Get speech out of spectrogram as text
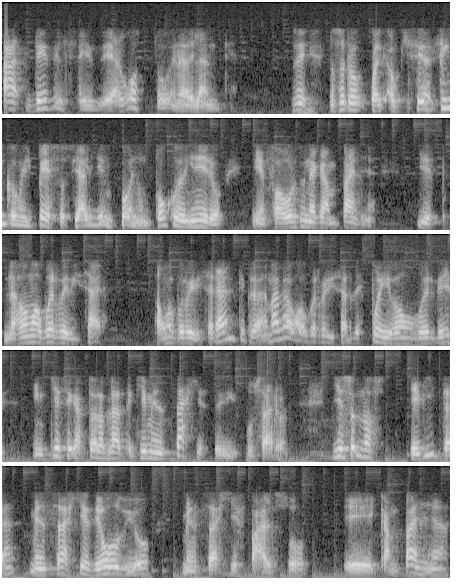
ah, desde el 6 de agosto en adelante. Entonces, nosotros, aunque sean 5 mil pesos, si alguien pone un poco de dinero en favor de una campaña, y las vamos a poder revisar. Vamos a poder revisar antes, pero además las vamos a poder revisar después y vamos a poder ver en qué se gastó la plata, qué mensajes se usaron. Y eso nos evita mensajes de odio, mensajes falsos, eh, campañas.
